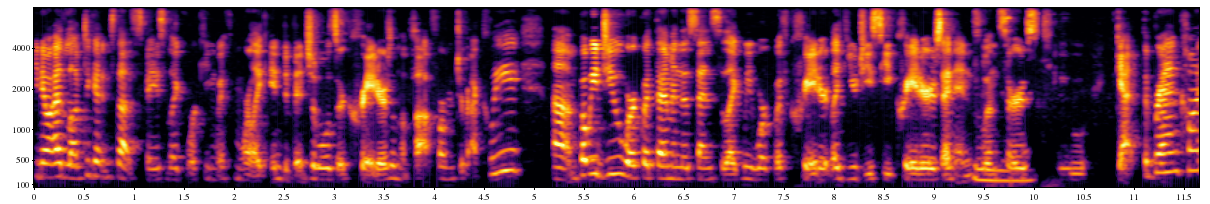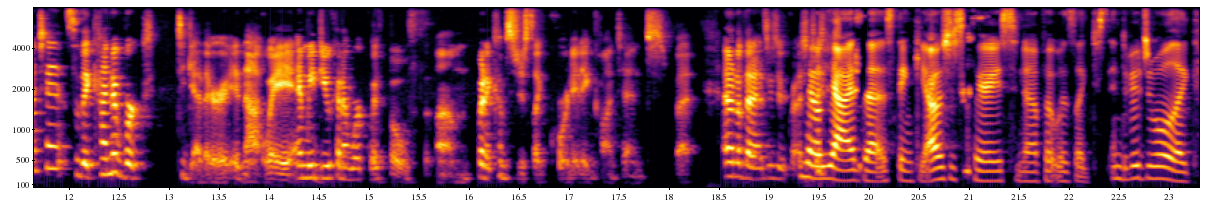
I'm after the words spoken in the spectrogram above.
you know, I'd love to get into that space of like working with more like individuals or creators on the platform directly. Um, but we do work with them in the sense that like we work with creator like UGC creators and influencers mm. to get the brand content. So they kind of work together in that way. And we do kind of work with both um, when it comes to just like coordinating content. But I don't know if that answers your question. No, yeah, it does. Thank you. I was just curious to know if it was like just individual, like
